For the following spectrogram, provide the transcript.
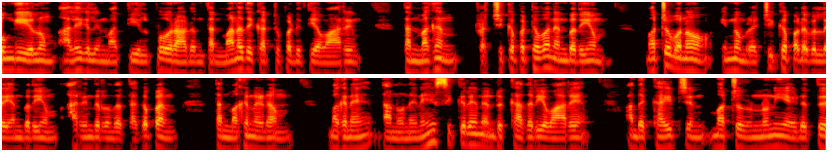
பொங்கியலும் அலைகளின் மத்தியில் போராடும் தன் மனதை கட்டுப்படுத்தியவாறு தன் மகன் ரட்சிக்கப்பட்டவன் என்பதையும் மற்றவனோ இன்னும் ரட்சிக்கப்படவில்லை என்பதையும் அறிந்திருந்த தகப்பன் தன் மகனிடம் மகனே நான் உன்னை நேசிக்கிறேன் என்று கதறியவாறே அந்த கயிற்றின் மற்றொரு நுனியை எடுத்து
